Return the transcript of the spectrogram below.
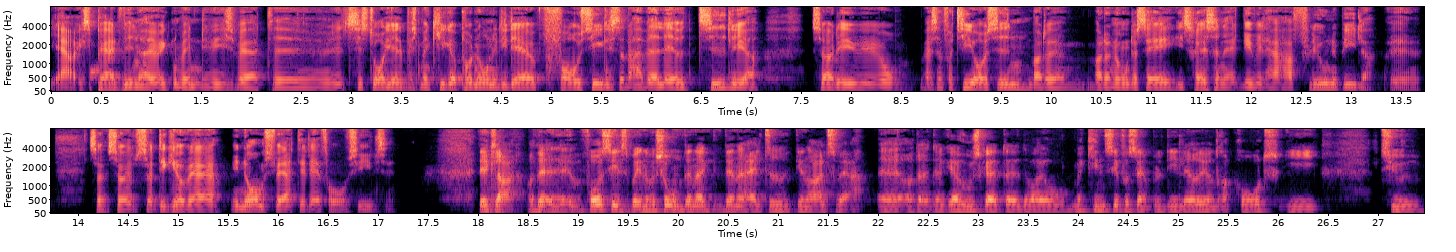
Ja, og ekspertviden har jo ikke nødvendigvis været øh, til stor hjælp. Hvis man kigger på nogle af de der forudsigelser, der har været lavet tidligere, så er det jo, altså for 10 år siden var der, var der nogen, der sagde i 60'erne, at vi ville have haft flyvende biler. Øh, så, så, så det kan jo være enormt svært, det der forudsigelse. Det er klart, og der, øh, forudsigelse på innovation, den er, den er altid generelt svær. Øh, og der, der kan jeg huske, at det var jo McKinsey for eksempel, de lavede jo en rapport i 20,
